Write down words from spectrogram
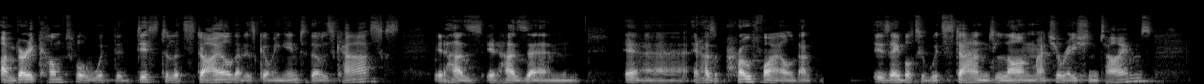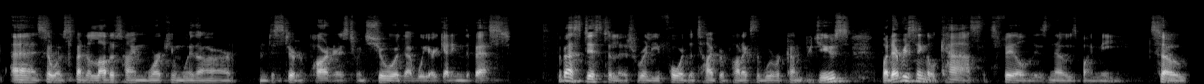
I'm very comfortable with the distillate style that is going into those casks. It has it has um, uh, it has a profile that is able to withstand long maturation times. Uh, so I've spent a lot of time working with our distiller partners to ensure that we are getting the best the best distillate really for the type of products that we are going to produce. But every single cask that's filled is nosed by me. So,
